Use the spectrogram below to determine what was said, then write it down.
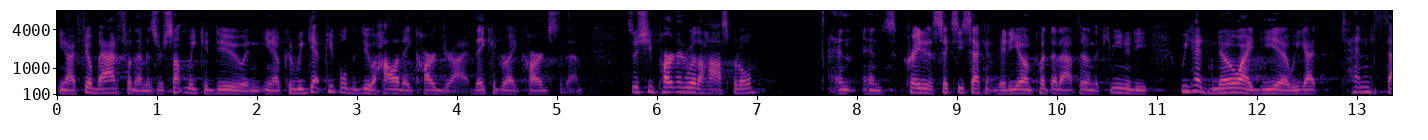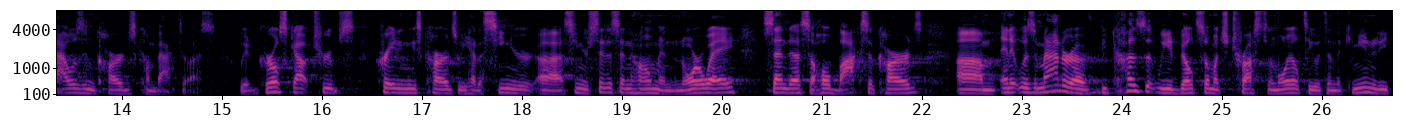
You know, I feel bad for them. Is there something we could do? And, you know, could we get people to do a holiday card drive? They could write cards to them. So she partnered with a hospital and, and created a 60 second video and put that out there in the community. We had no idea. We got 10,000 cards come back to us. We had Girl Scout troops creating these cards. We had a senior, uh, senior citizen home in Norway send us a whole box of cards. Um, and it was a matter of because that we had built so much trust and loyalty within the community,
